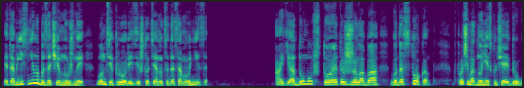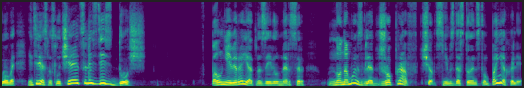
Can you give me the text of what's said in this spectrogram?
Это объяснило бы, зачем нужны вон те прорези, что тянутся до самого низа. А я думал, что это желоба водостока. Впрочем, одно не исключает другого. Интересно, случается ли здесь дождь? «Вполне вероятно», — заявил Мерсер. Но, на мой взгляд, Джо прав. Черт с ним, с достоинством. Поехали.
